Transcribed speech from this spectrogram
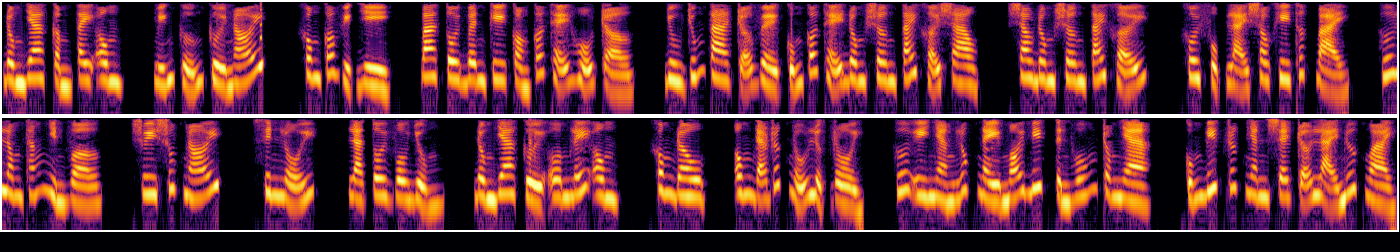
đồng gia cầm tay ông, miễn cưỡng cười nói, không có việc gì, ba tôi bên kia còn có thể hỗ trợ, dù chúng ta trở về cũng có thể Đông Sơn tái khởi sao, sao Đông Sơn tái khởi, khôi phục lại sau khi thất bại, hứa Long Thắng nhìn vợ, suy sút nói, xin lỗi, là tôi vô dụng, đồng gia cười ôm lấy ông, không đâu, ông đã rất nỗ lực rồi, hứa y nhàn lúc này mới biết tình huống trong nhà, cũng biết rất nhanh sẽ trở lại nước ngoài,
